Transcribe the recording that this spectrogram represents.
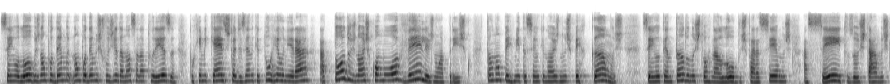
Senhor, lobos, não podemos, não podemos fugir da nossa natureza, porque Miqués está dizendo que tu reunirá a todos nós como ovelhas num aprisco. Então não permita, Senhor, que nós nos percamos, Senhor, tentando nos tornar lobos para sermos aceitos ou estarmos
